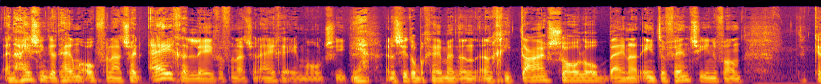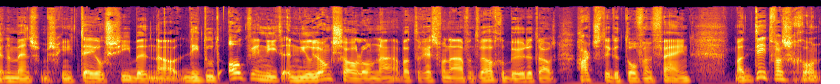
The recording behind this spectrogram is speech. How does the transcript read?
En hij zingt het helemaal ook vanuit zijn eigen leven, vanuit zijn eigen emotie. Ja. En er zit op een gegeven moment een, een gitaarsolo, bijna een interventie in van... Kennen mensen misschien Theo Siebe. Nou, die doet ook weer niet een Neil Young solo na. Wat de rest van de avond wel gebeurde. Trouwens, hartstikke tof en fijn. Maar dit was gewoon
